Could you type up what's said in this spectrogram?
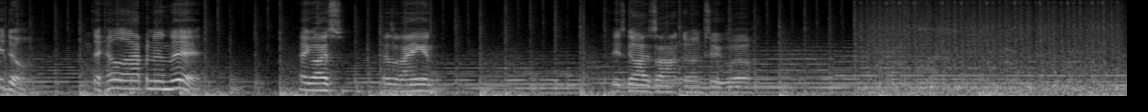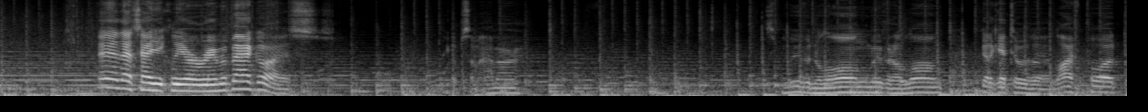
They doing? What the hell happening there? Hey guys, how's it hanging? These guys aren't doing too well. And that's how you clear a room of bad guys. Pick up some ammo. It's moving along, moving along. Gotta get to the life pod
